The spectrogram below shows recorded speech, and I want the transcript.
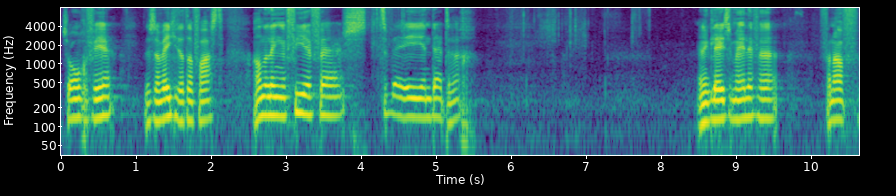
zo ongeveer. Dus dan weet je dat alvast. Handelingen 4, vers 32. En ik lees hem heel even vanaf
